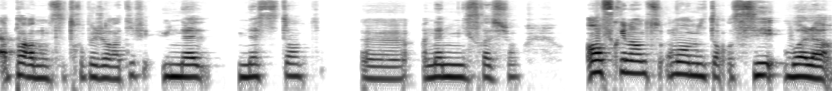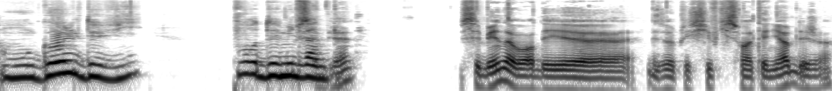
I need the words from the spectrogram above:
ah, pardon, c'est trop péjoratif, une, une assistante euh, en administration, en freelance ou en mi-temps. C'est voilà mon goal de vie pour 2024. C'est bien, d'avoir des, euh, des objectifs qui sont atteignables déjà.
